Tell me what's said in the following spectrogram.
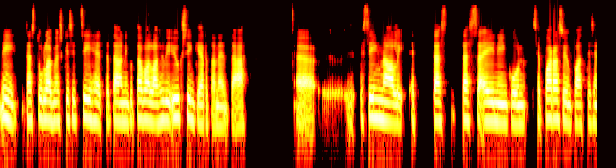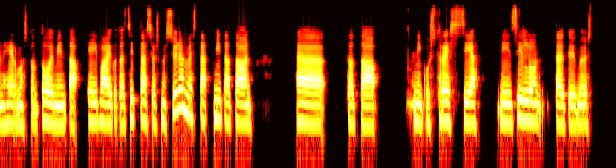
Niin, tässä tullaan myöskin sit siihen, että tämä on niin kuin tavallaan hyvin yksinkertainen tämä signaali, että täs, tässä ei niin kuin se parasympaattisen hermoston toiminta ei vaikuta. Sitten taas jos me sydämestä mitataan ää, tota, niin kuin stressiä, niin silloin täytyy myös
